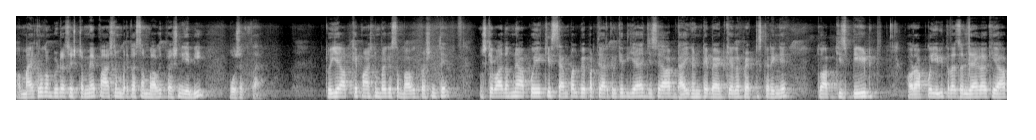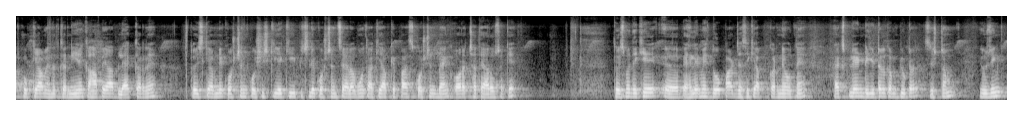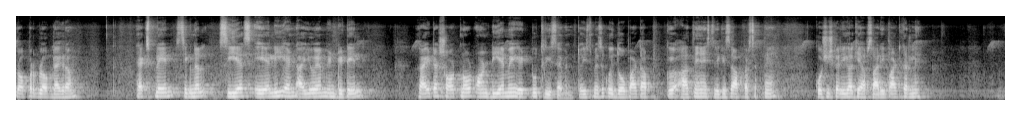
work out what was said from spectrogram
और माइक्रो कंप्यूटर सिस्टम में पाँच नंबर का संभावित प्रश्न ये भी हो सकता है। तो ये आपके पाँच नंबर के संभावित प्रश्न थे। उसके बाद हमने आपको एक ही सैंपल पेपर तैयार करके दिया है, जिसे आप ढाई घंटे बैठ के अगर प्रैक्टिस करेंगे तो आपकी स्पीड और आपको ये भी पता चल जाएगा कि आपको क्या मेहनत करनी है, कहाँ पे आप लैग कर रहे हैं। तो इसके हमने क्वेश्चन कोशिश की है कि पिछले क्वेश्चन से अलग हों ताकि आपके पास क्वेश्चन बैंक और अच्छा तैयार हो सके। तो इसमें देखिए पहले में दो पार्ट जैसे कि आपको करने होते हैं। Explain digital computer system using proper block diagram explain signal C S A L E and I O M in detail write a short note on D M eight two three seven तो इसमें से कोई दो part आपको आते हैं, इस तरीके से आप कर सकते हैं। कोशिश करिएगा कि आप सारी पार्ट कर लें।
